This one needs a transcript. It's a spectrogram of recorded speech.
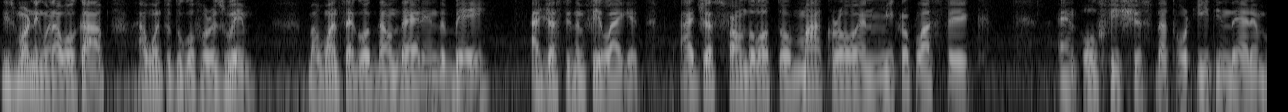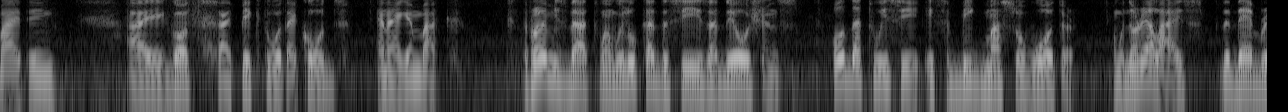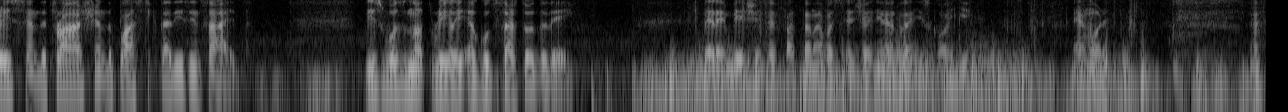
This morning when I woke up, I wanted to go for a swim. But once I got down there in the bay, I just didn't feel like it. I just found a lot of macro and microplastic and all fishes that were eating there and biting. I got, I picked what I could and I came back. The problem is that when we look at the seas, at the oceans, all that we see it's a big mass of water. And we don't realize the debris and the trash and the plastic that is inside. This was not really a good start of the day. Vera invece si è fatta una passeggiatina tra gli scogli. Eh amore? Eh?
